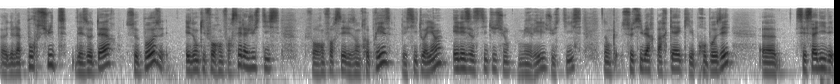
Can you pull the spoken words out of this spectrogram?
de la poursuite des auteurs se pose, et donc il faut renforcer la justice. Il faut renforcer les entreprises, les citoyens et les institutions, mairie, justice. Donc ce cyberparquet qui est proposé, euh, c'est ça l'idée.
